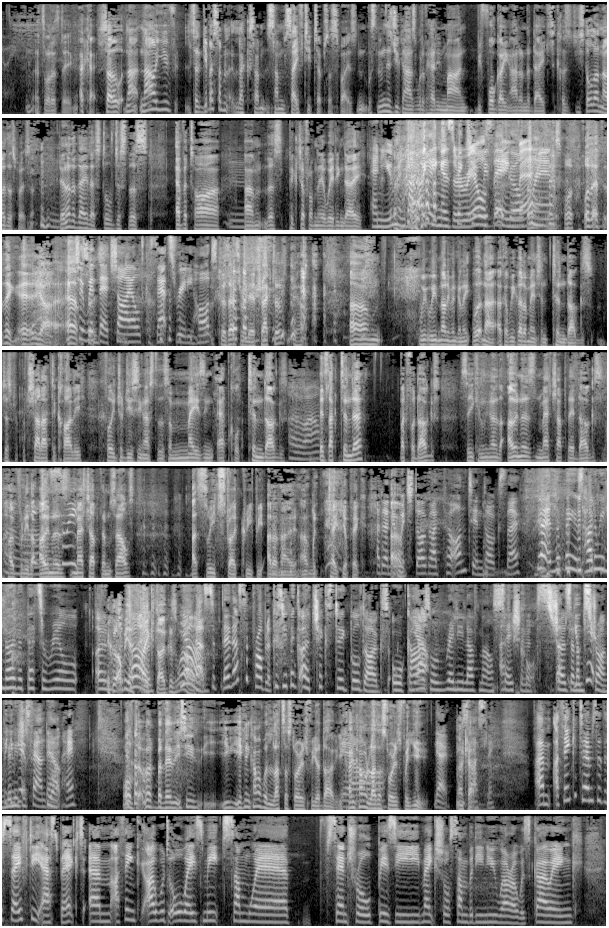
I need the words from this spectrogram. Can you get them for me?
That's what it's doing. Okay, so now now you've so give us some like some some safety tips, I suppose, and things you guys would have had in mind before going out on a date because you still don't know this person. At the end of the day, they're still just this avatar, um, this picture from their wedding day. And human trafficking is a real thing, man. Well, well, that's the thing. Uh, yeah, uh, Picture so- with their child because that's really hot. because that's really attractive. yeah. Um, we, we're not even going to. Well, no, okay. We got to mention Tin Dogs. Just shout out to Kylie for introducing us to this amazing app called Tin Dogs. Oh, wow. It's like Tinder, but for dogs. So you can, you know, the owners match up their dogs. Hopefully, the owners match up themselves. A sweet stroke, creepy. I don't know. I would take your pick. I don't know Um, which dog I'd put on Tin Dogs though. Yeah, and the thing is, how do we know that that's a real own It could all be a fake dog as well. Yeah. That's the, that's the problem. Because you think, oh, chicks dig bulldogs, or guys Yeah. will really love Malsatian. Of It course. shows that you I'm get, strong. But Let you me get just found yeah. out, hey? Well, but, but then you see, you, you can come up with lots of stories for your dog. You can't come up with lots of stories for you. No, Okay. Precisely. Um, I think in terms of the safety aspect, um, I think I would always meet somewhere central, busy, make sure somebody knew where I was going,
